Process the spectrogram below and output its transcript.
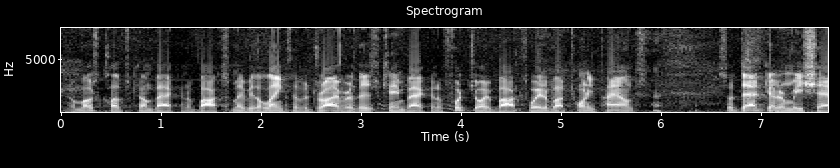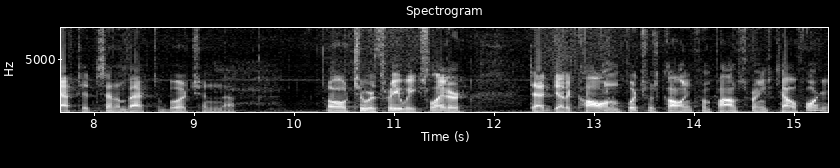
You know, most clubs come back in a box maybe the length of a driver. This came back in a FootJoy box, weighed about 20 pounds. So Dad got him reshafted, sent him back to Butch, and uh, oh, two or three weeks later, Dad got a call, and Butch was calling from Palm Springs, California.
